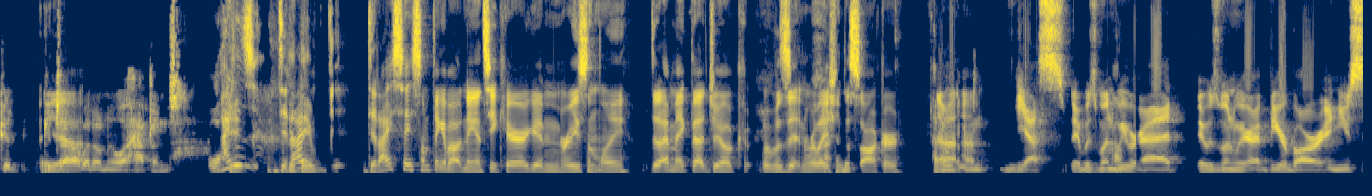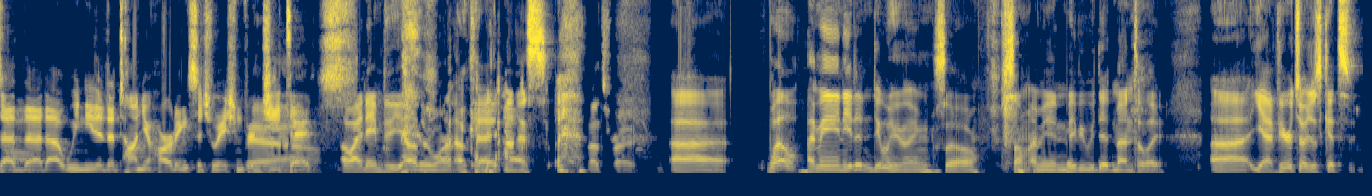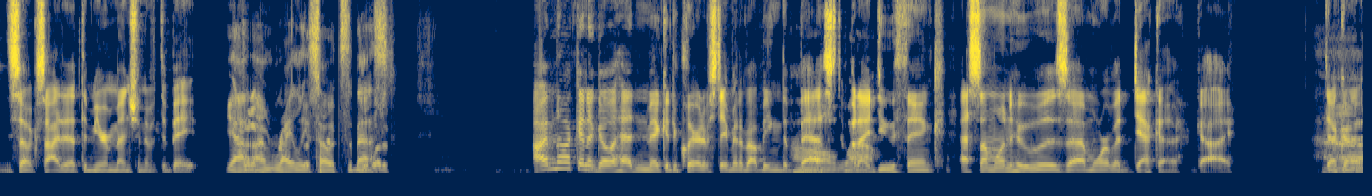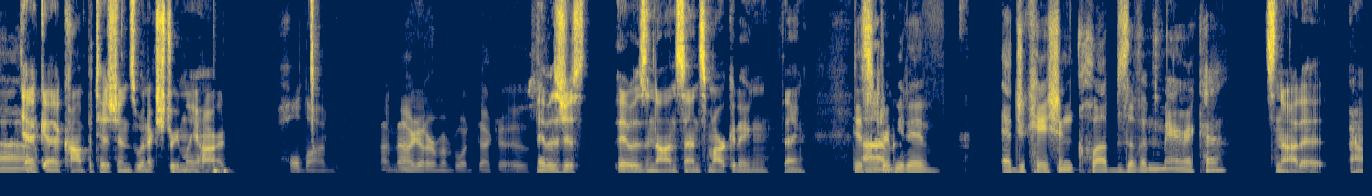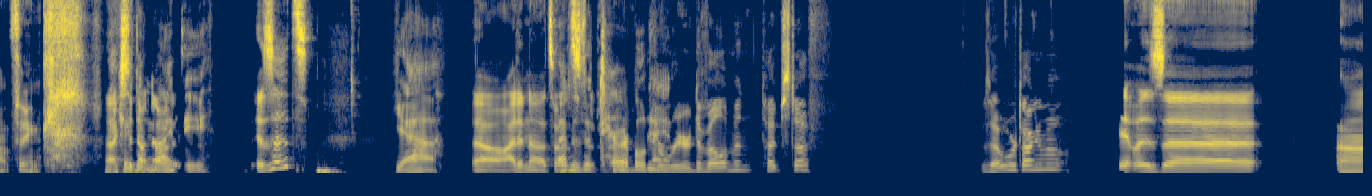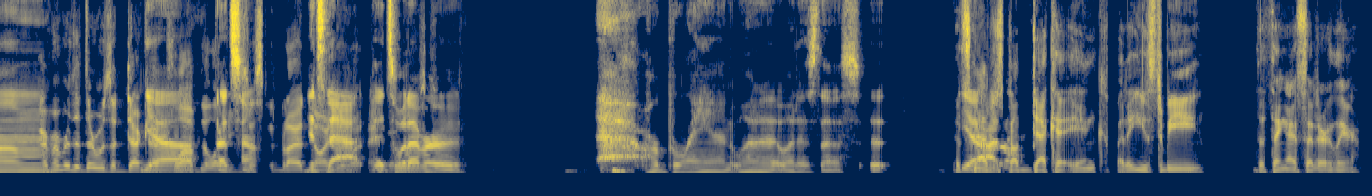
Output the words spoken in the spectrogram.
good good Yeah. job. I don't know what happened. Why Did- does did, did I they- did, did I say something about Nancy Kerrigan recently? Did I make that joke? Was it in relation to soccer? Um, yes, it was when we were at it was when we were at beer bar, and you said Oh. that uh, we needed a Tonya Harding situation for Yeah. GT. Oh, I named the other one. Okay, nice. That's right. Uh, well, I mean, he didn't do anything, so some. I mean, maybe we did mentally. Uh, yeah, Virto just gets so excited at the mere mention of debate. yeah, what a- I'm rightly so. It's the what a- best. I'm not going to go ahead and make a declarative statement about being the Oh, best, but I do think, as someone who was uh, more of a Deca guy, Deca Ah. Deca competitions went extremely hard. Hold on. Uh, Now I got to remember what DECA is. It was just it was a nonsense marketing thing. Distributive Education Clubs of America. It's not it. I don't think. I I actually think don't it know. Might it. be. Is it? Yeah, Oh, I didn't know that's what that it is a stood for. terrible name. Career development type stuff. Is that what we're talking about? It was uh I um remember that there was a DECA yeah, club that like that sounds- existed, but I had it's no idea that. what it's it was. whatever our brand. What what is this? It, It's Yeah, now just called Deca Inc., but it used to be the thing I said earlier.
